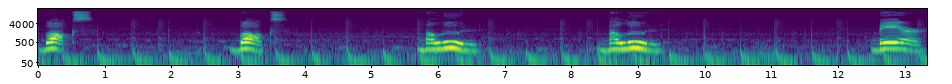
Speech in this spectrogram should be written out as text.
Box. Box. Balloon. Balloon. Bear.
